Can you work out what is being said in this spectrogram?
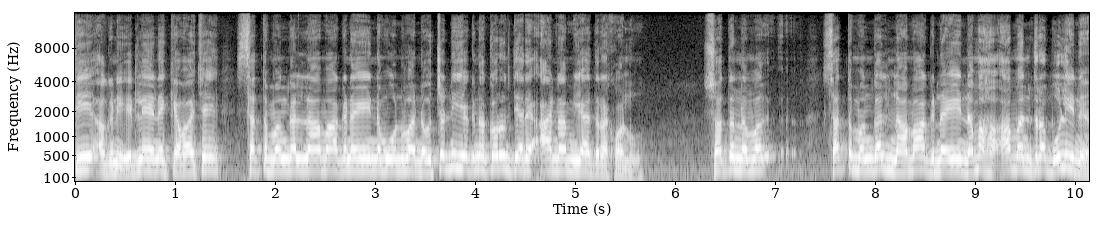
તે અગ્નિ, એટલે એને કહેવાય છે સતમંગલ નામાગ્નય નમો નમઃ નવચંડી યજ્ઞ કરો ત્યારે આ નામ યાદ રાખવાનું. સત સતમંગલ નામાગ્નય નમઃ આ મંત્ર બોલીને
